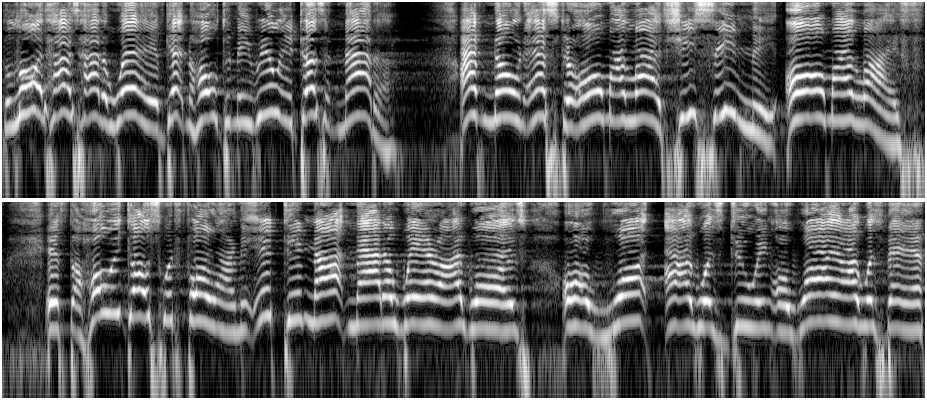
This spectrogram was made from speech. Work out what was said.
the Lord has had a way of getting hold of me. Really, it doesn't matter. I've known Esther all my life. She's seen me all my life. If the Holy Ghost would fall on me, it did not matter where I was or what I was doing or why I was there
